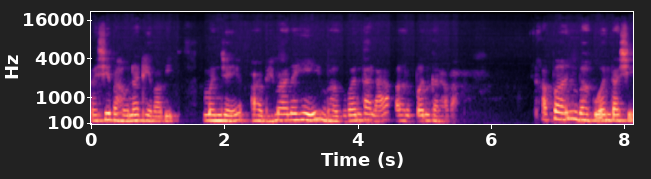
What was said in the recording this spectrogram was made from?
अशी भावना ठेवावी. म्हणजे अभिमानही भगवंताला अर्पण करावा. आपण भगवंताशी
